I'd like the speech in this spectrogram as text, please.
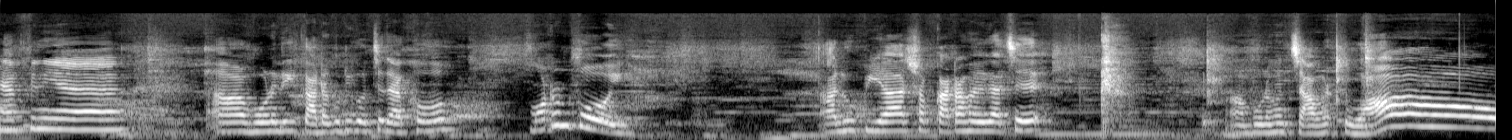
হ্যাপি নিউ ইয়ার আর বোন এদিকে কাটাকুটি করছে, দেখো। মটন কই? আলু, পেঁয়াজ সব কাটা হয়ে গেছে। আর বোন এখন চা ওয়াও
